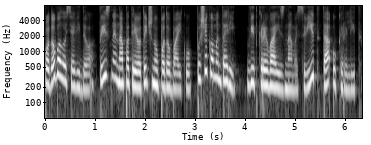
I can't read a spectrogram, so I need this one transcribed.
Сподобалося відео? Тисни на патріотичну вподобайку, пиши коментарі, відкривай з нами світ та Укрліт.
